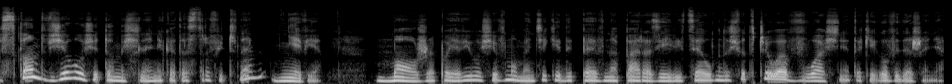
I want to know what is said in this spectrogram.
Skąd wzięło się to myślenie katastroficzne? Nie wie. Może pojawiło się w momencie, kiedy pewna para z jej liceum doświadczyła właśnie takiego wydarzenia.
